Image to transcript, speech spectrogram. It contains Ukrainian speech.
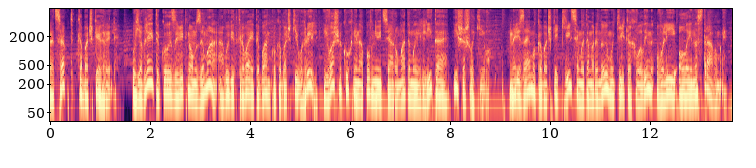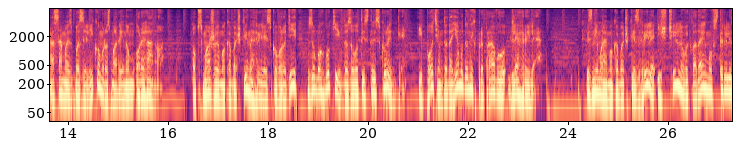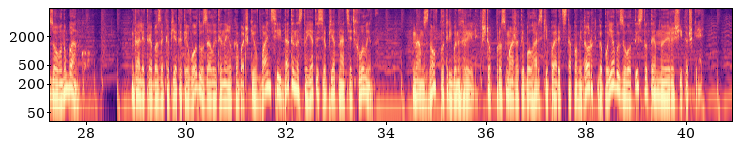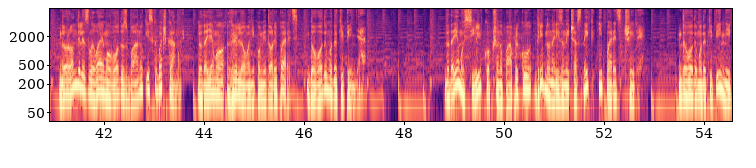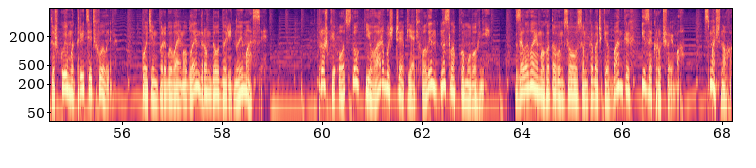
Рецепт кабачки гриль. Уявляєте, коли за вікном зима, а ви відкриваєте банку кабачків гриль, і ваша кухня наповнюється ароматами літа і шашликів. Нарізаємо кабачки кільцями та маринуємо кілька хвилин в олії олейна з травами, а саме з базиліком, розмарином, орегано. Обсмажуємо кабачки на грилі сковороді з обох боків до золотистої скоринки, і потім додаємо до них приправу для гриля. Знімаємо кабачки з гриля і щільно викладаємо в стерилізовану банку. Далі треба закип'ятити воду, залити нею кабачки в банці і дати настоятися 15 хвилин. Нам знов потрібен гриль, щоб просмажити болгарський перець та помідор до появи золотисто-темної решіточки. До ронделя зливаємо воду з банок із кабачками, додаємо грильовані помідори перець, доводимо до кипіння. Додаємо сіль, копчену паприку, дрібно нарізаний часник і перець чилі. Доводимо до кипіння і тушкуємо 30 хвилин. Потім перебиваємо блендером до однорідної маси. Трошки оцту і варимо ще 5 хвилин на слабкому вогні. Заливаємо готовим соусом кабачки в банках і закручуємо. Смачного!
